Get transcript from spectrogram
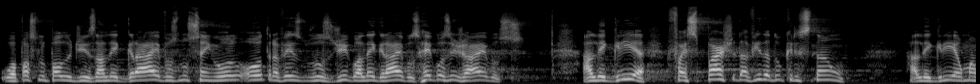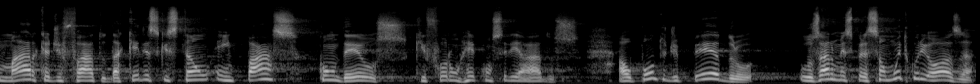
o apóstolo Paulo diz: Alegrai-vos no Senhor, outra vez vos digo, alegrai-vos, regozijai-vos. Alegria faz parte da vida do cristão. Alegria é uma marca de fato daqueles que estão em paz com Deus, que foram reconciliados. Ao ponto de Pedro usar uma expressão muito curiosa,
